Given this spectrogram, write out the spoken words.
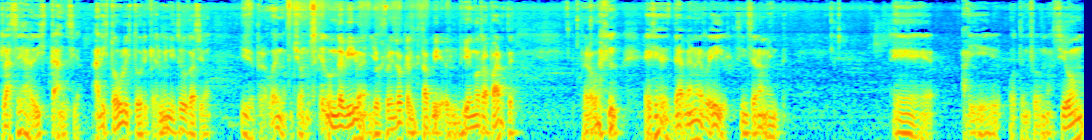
clases a distancia. Aristóbulo Histórica, el ministro de Educación. Y yo, pero bueno, yo no sé dónde vive, yo pienso que él está vive en otra parte. Pero bueno, es que da ganas de reír, sinceramente. Eh, hay otra información.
